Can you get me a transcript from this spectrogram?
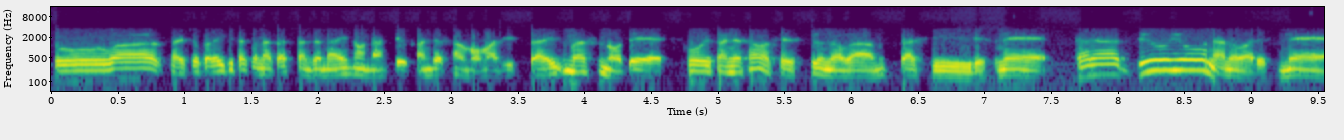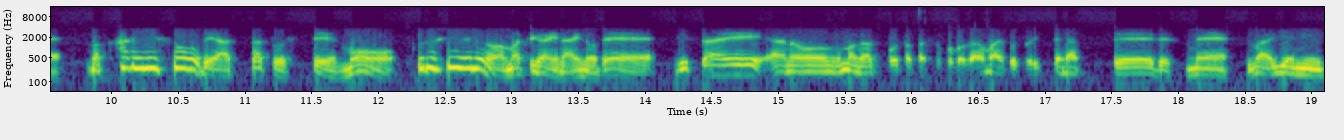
当は最初から行きたくなかったんじゃないのなんていう患者さんもまあ実際いますのでこういう患者さんは接するのが難しいですね。ただ重要なのはですねまあ、仮にそうであったとしても苦しんでるのは間違いないので実際あの、まあ、学校とか職場がうまいこと言ってなくてですね、まあ、家に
